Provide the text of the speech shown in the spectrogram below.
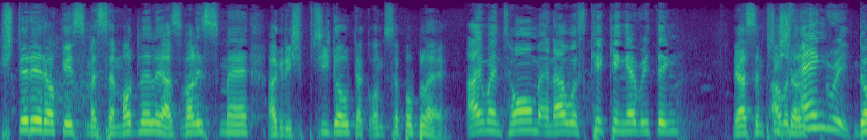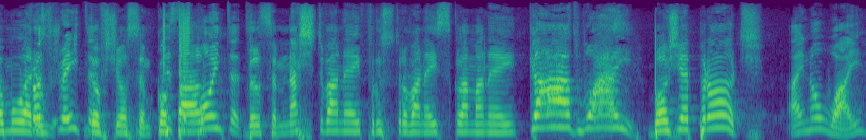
Čtyři roky jsme se modlili a zvali jsme a když přijdou, tak on se pobleje. I went home and I was kicking everything. Já jsem přišel angry, domů a do, do všeho jsem kopal. Byl jsem naštvaný, frustrovaný, zklamaný. God, why? Bože, proč? I know why.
